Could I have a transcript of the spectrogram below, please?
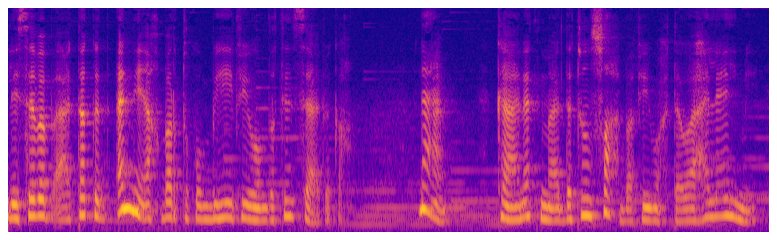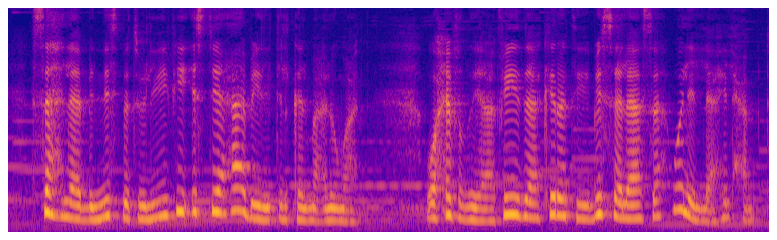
لسبب أعتقد أني أخبرتكم به في ومضة سابقة. نعم كانت مادة صعبة في محتواها العلمي سهلة بالنسبة لي في استيعابي لتلك المعلومات وحفظها في ذاكرتي بسلاسة ولله الحمد.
